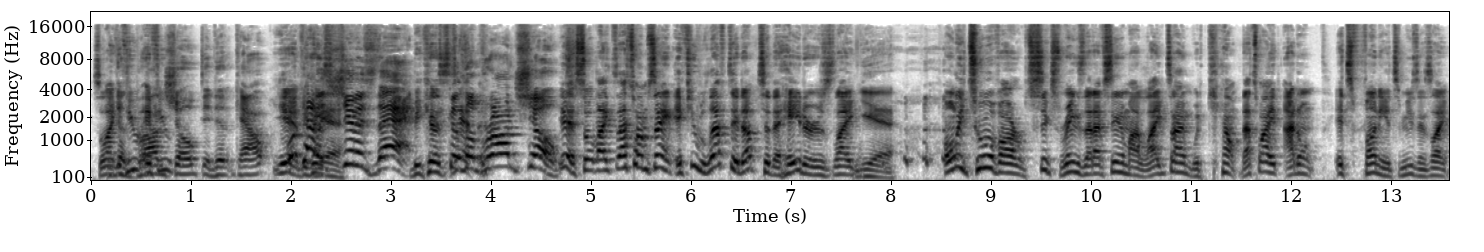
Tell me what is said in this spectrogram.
So like because if you LeBron if you choked, it didn't count. Yeah, what kind of because- shit is that? Because- because yeah. LeBron choked. yeah, so like that's what I'm saying. If you left it up to the haters, like Yeah. only two of our six rings that I've seen in my lifetime would count. That's why I don't. It's funny. It's amusing. It's like,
